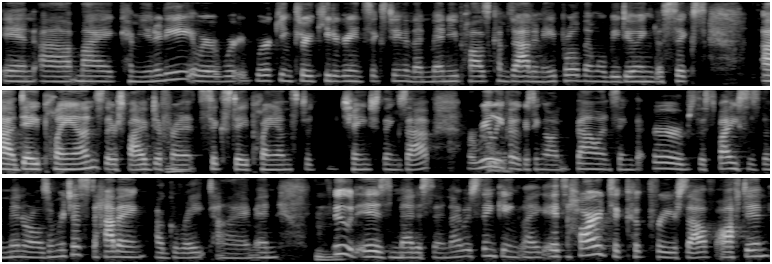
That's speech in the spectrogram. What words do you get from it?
in uh, my community. We're, we're working through keto green 16 and then MenuPause comes out in april. Then we'll be doing the six uh, day plans. There's five different six day plans to change things up. We're really Cool. focusing on balancing the herbs, the spices, the minerals, and we're just having a great time. And Mhm. food is medicine. I was thinking like it's hard to cook for yourself often.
